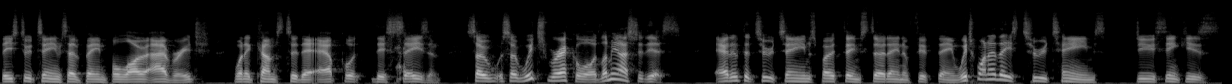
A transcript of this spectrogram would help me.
these two teams have been below average when it comes to their output this season. So, so which record? Let me ask you this: out of the two teams, both teams 13 and 15, which one of these two teams do you think is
